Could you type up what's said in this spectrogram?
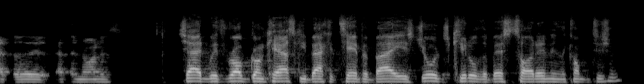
at the at the Niners. Chad, with Rob Gronkowski back at Tampa Bay, is George Kittle the best tight end in the competition?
